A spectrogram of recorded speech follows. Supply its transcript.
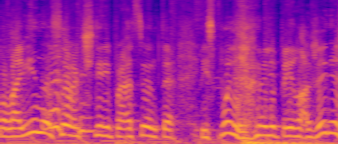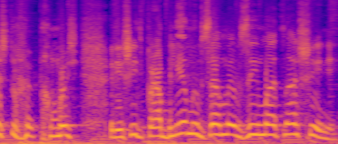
половина, 44% использовали приложение, чтобы помочь решить проблемы взаимо- взаимоотношений.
